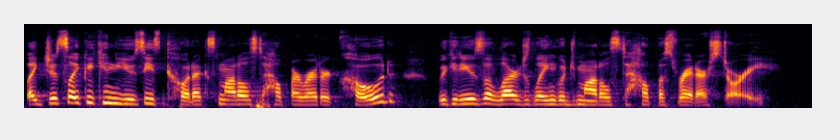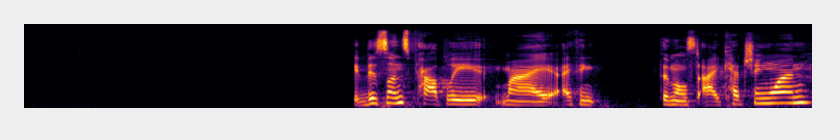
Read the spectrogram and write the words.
Like just like we can use these codex models to help our writer code, we could use the large language models to help us write our story. This one's probably my, I think, the most eye-catching one.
